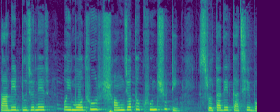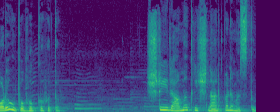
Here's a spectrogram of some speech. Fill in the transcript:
তাদের দুজনের ওই মধুর, সংযত খুনসুটি শ্রোতাদের কাছে বড় উপভোগ্য হতো। শ্রী রামকৃষ্ণার্পণমস্তু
